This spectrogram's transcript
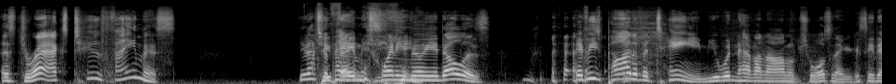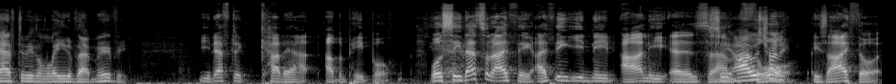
As Drax, too famous. You'd have Too to pay him you twenty think? million dollars. if he's part of a team, you wouldn't have an Arnold Schwarzenegger because he'd have to be the lead of that movie. You'd have to cut out other people. Well, see, that's what I think. I think you'd need Arnie as um, See, I was Thor, trying to- is I thought,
